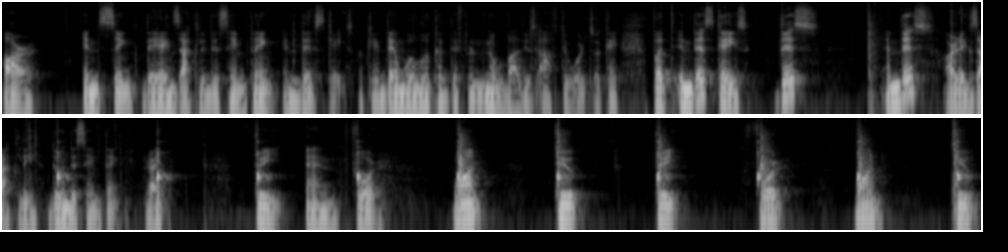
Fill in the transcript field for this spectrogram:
are in sync. They're exactly the same thing in this case, okay? Then we'll look at different note values afterwards, okay? But in this case, this and this are exactly doing the same thing, right? Three and four. One, two, three, four, one, two,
